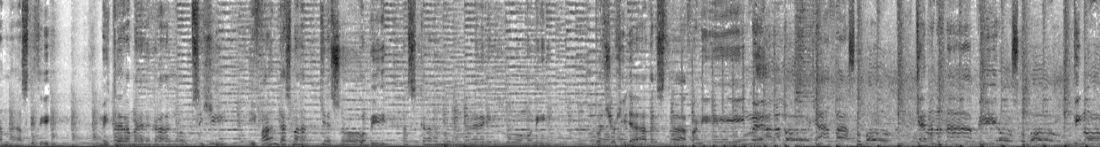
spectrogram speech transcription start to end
αναστηθεί. Μητέρα μεγάλο ψυχή η φάντασμα και ζόμπι ας κάνουμε υπομονή. Το δυο χιλιάδες θα φανεί με σκοπό την όνειρεύτηκα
